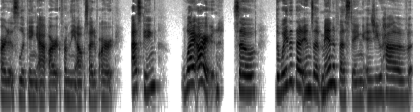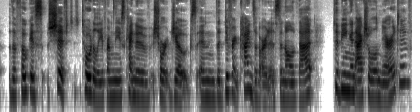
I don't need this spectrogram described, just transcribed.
artists looking at art from the outside of art, asking, why art? So the way that that ends up manifesting is you have the focus shift totally from these kind of short jokes and the different kinds of artists and all of that to being an actual narrative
